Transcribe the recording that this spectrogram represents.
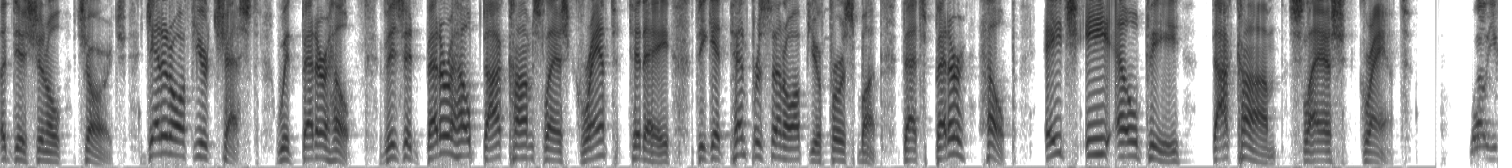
additional charge. Get it off your chest with BetterHelp. Visit betterhelp.com slash grant today to get 10% off your first month. That's betterhelp, H-E-L-P dot com slash grant. Well, you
